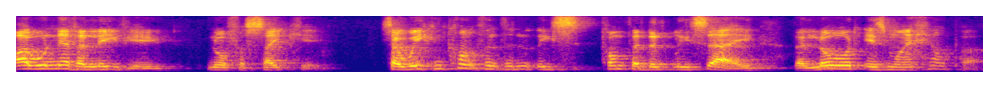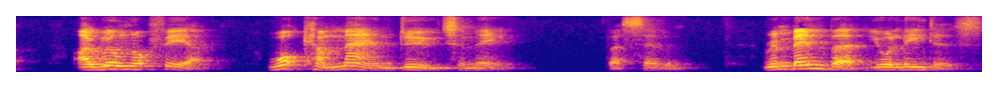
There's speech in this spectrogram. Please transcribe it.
I will never leave you nor forsake you. So we can confidently, confidently say, The Lord is my helper. I will not fear. What can man do to me? Verse 7 Remember your leaders,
